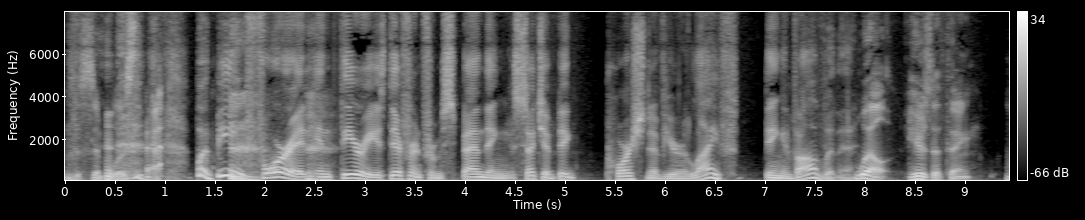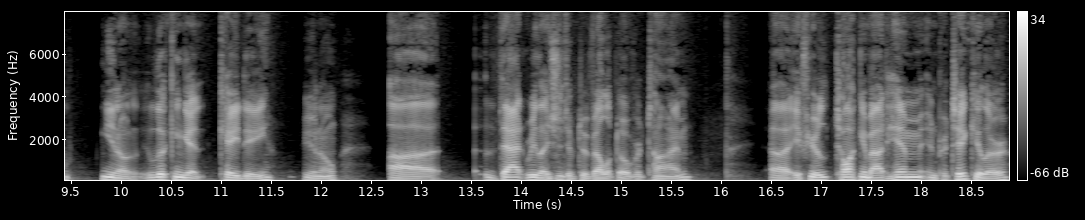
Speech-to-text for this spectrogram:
It's as simple as that. But being for it in theory is different from spending such a big portion of your life being involved with it. Well, here's the thing. You know, looking at KD, you know, uh, that relationship developed over time. Uh, if you're talking about him in particular,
